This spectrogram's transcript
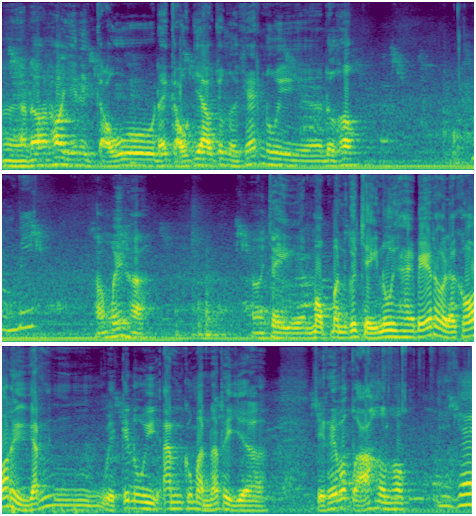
Ờ, đó thôi vậy thì cậu để cậu giao cho người khác nuôi ờ, được không? Không biết. Không biết hả? Ờ, chị một mình của chị nuôi hai bé thôi đã khó thì gánh việc cái nuôi anh của mình đó thì giờ chị thấy vất vả hơn không? Chứ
